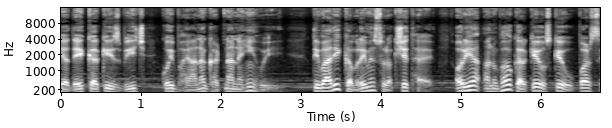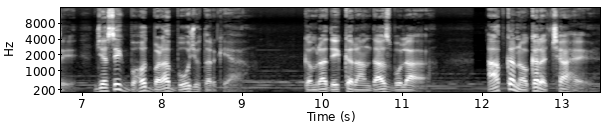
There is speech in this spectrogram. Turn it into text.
यह देखकर कि इस बीच कोई भयानक घटना नहीं हुई। तिवारी कमरे में सुरक्षित है और यह अनुभव करके उसके ऊपर से जैसे एक बहुत बड़ा बोझ उतर गया। कमरा देखकर रामदास बोला, आपका नौकर अच्छा है।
